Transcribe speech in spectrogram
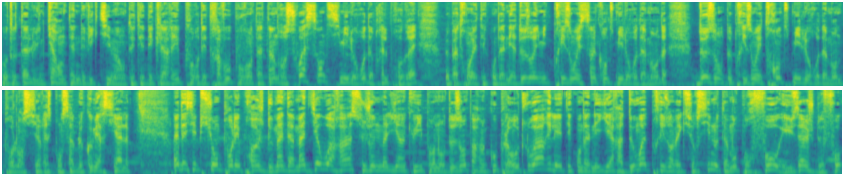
Au total, une quarantaine de victimes ont été déclarées pour des travaux pouvant atteindre 66 000 euros d'après le progrès. Le patron a été condamné à deux ans et demi de prison et 50 000 euros d'amende. Deux ans de prison et 30 000 euros d'amende pour l'ancien responsable commercial. La déception pour les proches de Madame Diawara, ce jeune malien accueilli pendant deux ans par un couple en Haute-Loire. Il a été condamné hier à deux mois de prison avec sursis, notamment pour faux et usage de faux.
